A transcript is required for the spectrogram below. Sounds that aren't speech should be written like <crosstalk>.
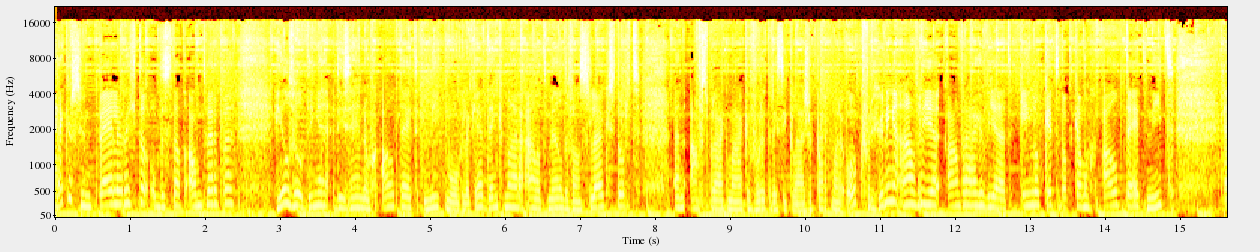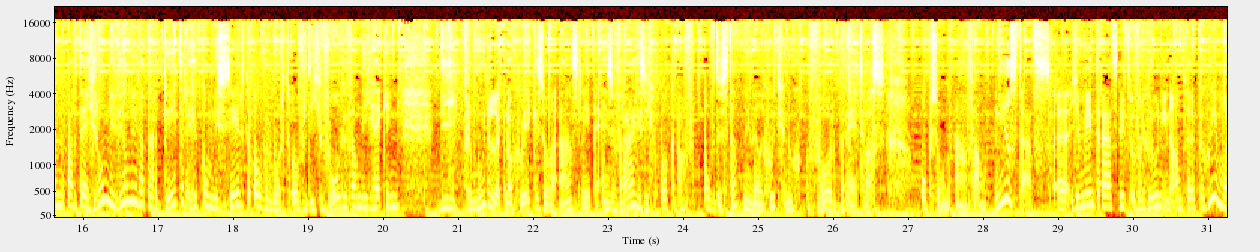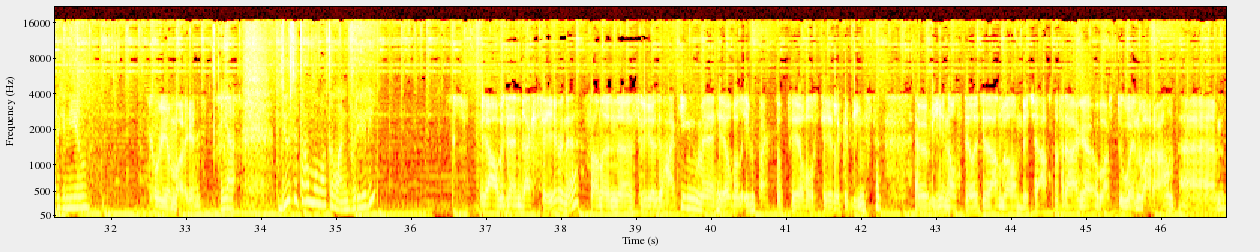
hackers hun pijlen richten op de stad Antwerpen. Heel veel dingen die zijn nog altijd niet mogelijk. Hè. Denk maar aan het melden van sluikstort, een afspraak maken voor het recyclagepark, maar ook vergunningen aanvragen via het e-loket. Dat kan nog altijd niet. En de Partij Groen die wil nu dat daar beter gecommuniceerd over wordt, over die gevolgen van die hacking, die vermoedelijk nog weken zullen aanslepen. En ze vragen zich ook af of de stad nu wel goed genoeg voorbereid was op zo'n aanval. Niel Staats, uh, gemeenteraadslid voor Groen in Antwerpen. Goedemorgen, Niel. Goedemorgen. Ja, duurt het allemaal wat te lang voor jullie? Ja, we zijn dag 7 hè, van een uh, serieuze hacking met heel veel impact op heel veel stedelijke diensten. En we beginnen ons stilletjes aan wel een beetje af te vragen waartoe en waaraan. Uh,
